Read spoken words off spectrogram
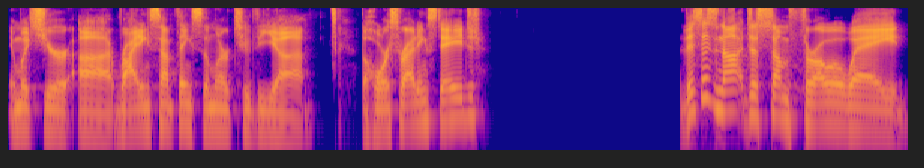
in which you're uh, riding something similar to the uh, the horse riding stage. This is not just some throwaway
